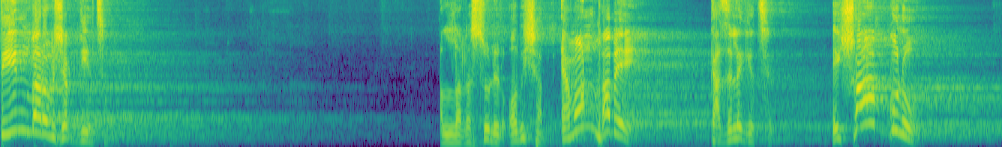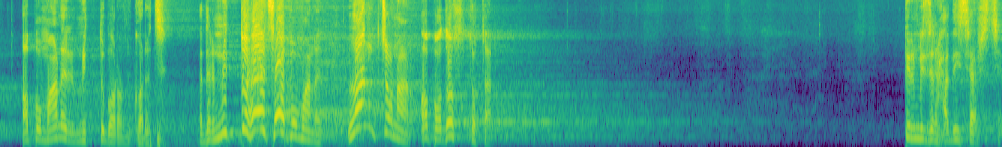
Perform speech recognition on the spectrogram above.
তিনবার অভিশাপ দিয়েছেন। আল্লাহ রসুলের অভিশাপ এমনভাবে কাজে লেগেছে। এই সবগুলো অপমানের মৃত্যুবরণ করেছে। এদের মৃত্যু হয়েছে অপমানের, লাঞ্ছনার, অপদস্থতার। তিরমিজের হাদিসে আসছে,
